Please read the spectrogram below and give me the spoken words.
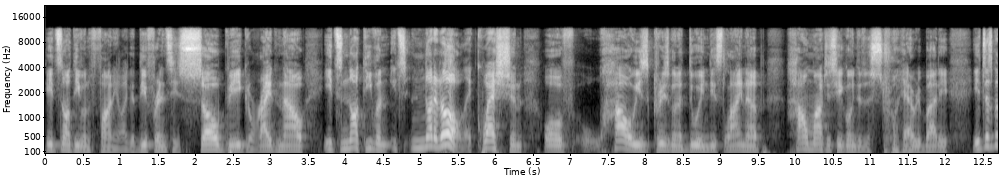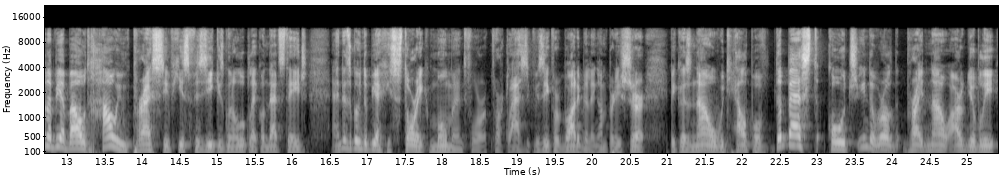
it's not even funny. Like the difference is so big right now. It's not even it's not at all a question of how is Chris gonna do in this lineup how much is he going to destroy everybody. It's just gonna be about how impressive his physique is gonna look like on that stage and it's going to be a historic moment for for classic physique for bodybuilding I'm pretty sure because now with help of the best coach in the world right now, arguably,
